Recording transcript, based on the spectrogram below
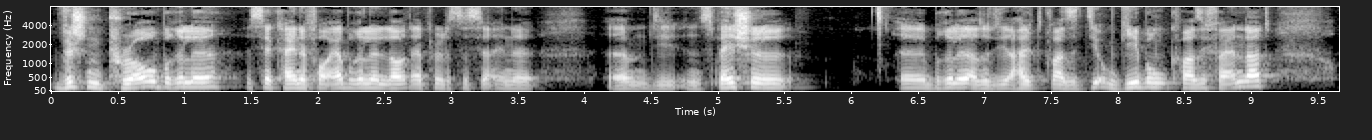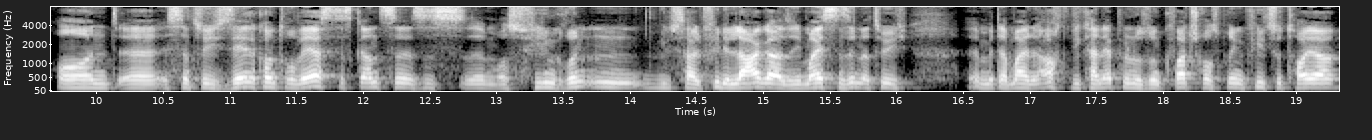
Vision Pro-Brille, ist ja keine VR-Brille laut Apple, das ist ja eine, ähm, die eine Spatial-Brille, äh, also die halt quasi die Umgebung quasi verändert. Und äh, ist natürlich sehr kontrovers, das Ganze. Es ist ähm, aus vielen Gründen, gibt es halt viele Lager. Also die meisten sind natürlich äh, mit der Meinung, ach, wie kann Apple nur so einen Quatsch rausbringen, viel zu teuer.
